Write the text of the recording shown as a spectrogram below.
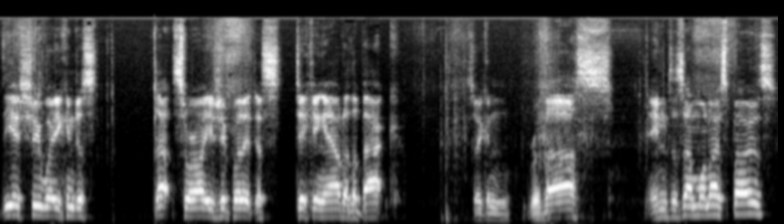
the issue where you can just, that's where I usually put it, just sticking out of the back. So you can reverse into someone, I suppose.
